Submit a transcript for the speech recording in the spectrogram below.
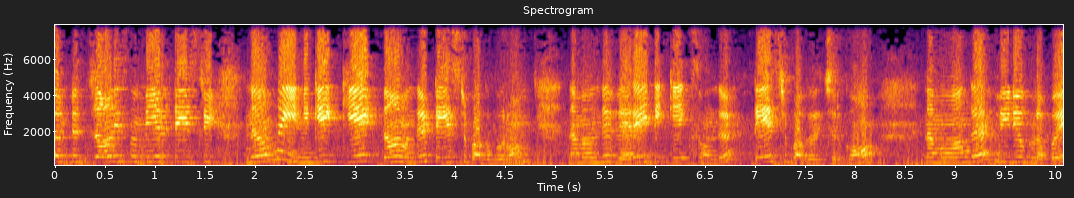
வெல்கம் டு ஜாலி சமையல் டேஸ்டி நம்ம இன்னைக்கு கேக் தான் வந்து டேஸ்ட் பார்க்க போறோம். நம்ம வந்து வெரைட்டி கேக்ஸ் வந்து டேஸ்ட் பார்க்க வச்சிருக்கோம். நம்ம வாங்க வீடியோக்குள்ள போய்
